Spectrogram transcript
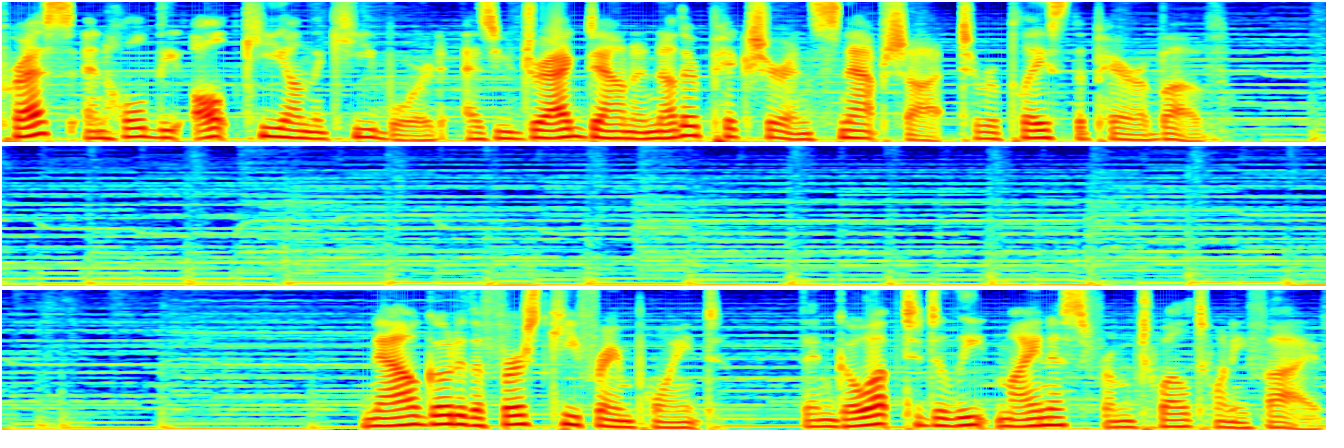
Press and hold the Alt key on the keyboard as you drag down another picture and snapshot to replace the pair above. Now go to the first keyframe point, then go up to delete minus from 1225.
